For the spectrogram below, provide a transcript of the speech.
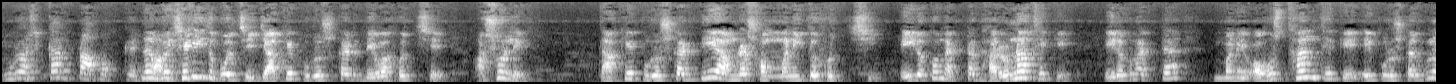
পুরস্কার প্রাপককে না সেটাই তো বলছি যাকে পুরস্কার দেওয়া হচ্ছে আসলে তাকে পুরস্কার দিয়ে আমরা সম্মানিত হচ্ছি। এইরকম একটা ধারণা থেকে এইরকম একটা মানে অবস্থান থেকে এই পুরস্কারগুলো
